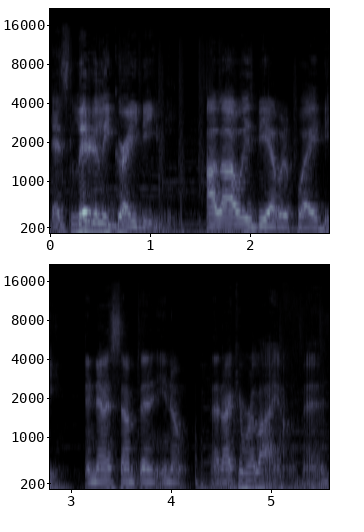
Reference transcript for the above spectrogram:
That's literally great DV. I'll always be able to play D. And that's something, you know, that I can rely on, man.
